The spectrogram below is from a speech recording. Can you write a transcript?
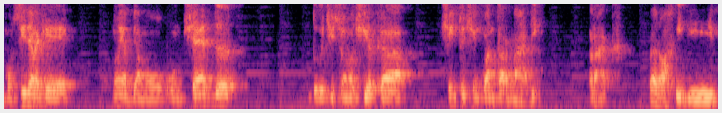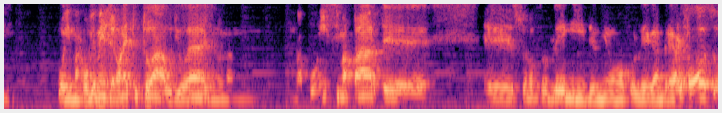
considera che noi abbiamo un CED dove ci sono circa 150 armadi rack. Però. Quindi poi, ma ovviamente non è tutto audio eh, una, una buonissima parte eh, sono problemi del mio collega Andrea Refoso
